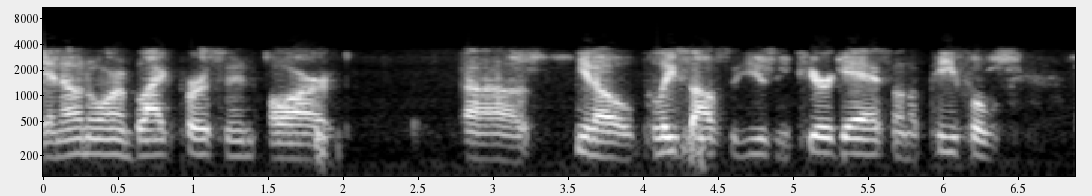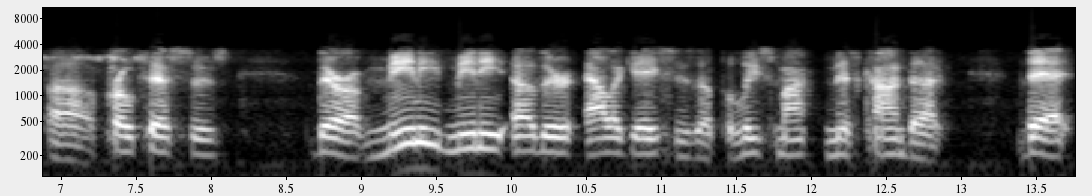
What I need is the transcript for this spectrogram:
an unarmed black person or, uh, you know, police officers using tear gas on a peaceful, uh, protesters, there are many, many other allegations of police mi- misconduct that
